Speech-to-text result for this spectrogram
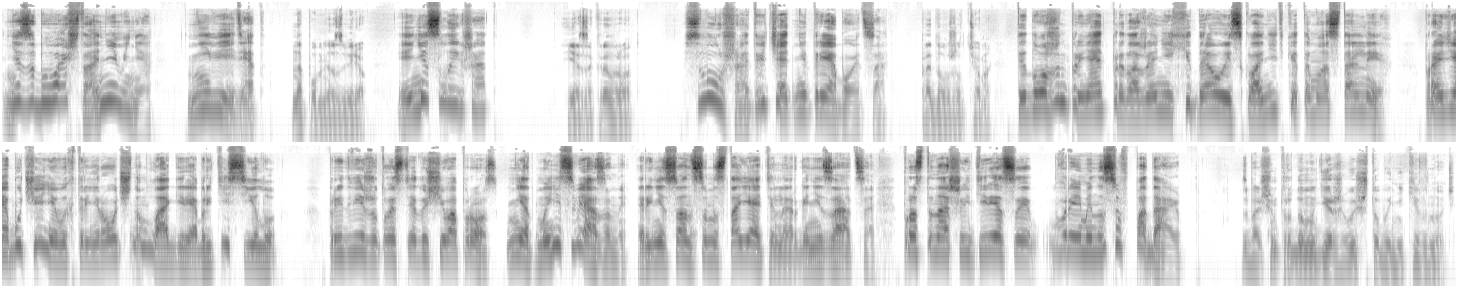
«Не забывай, что они меня не видят», — напомнил зверек. «И не слышат». Я закрыл рот. «Слушай, отвечать не требуется», — продолжил Тёма. «Ты должен принять предложение Хидео и склонить к этому остальных. Пройди обучение в их тренировочном лагере, обрети силу. Предвижу твой следующий вопрос. Нет, мы не связаны. Ренессанс — самостоятельная организация. Просто наши интересы временно совпадают. С большим трудом удерживаюсь, чтобы не кивнуть.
